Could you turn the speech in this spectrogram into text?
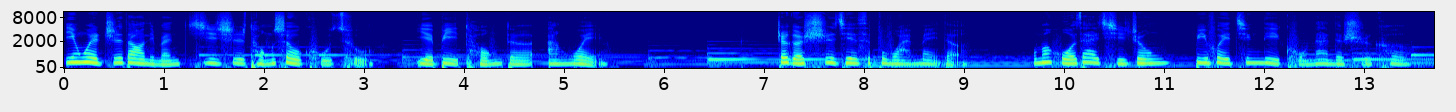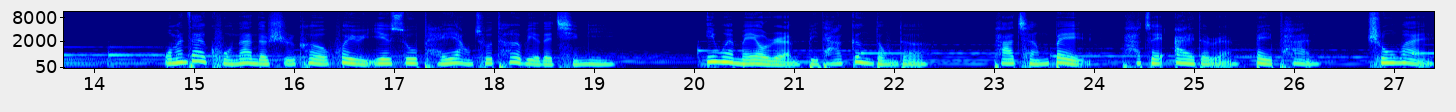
因为知道你们既是同受苦楚，也必同得安慰。这个世界是不完美的，我们活在其中。必会经历苦难的时刻。我们在苦难的时刻会与耶稣培养出特别的情谊，因为没有人比他更懂得，他曾被他最爱的人背叛、出卖、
